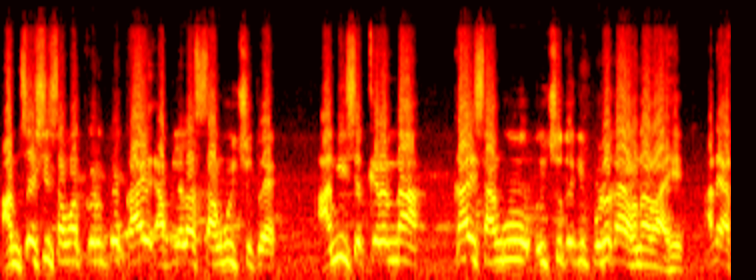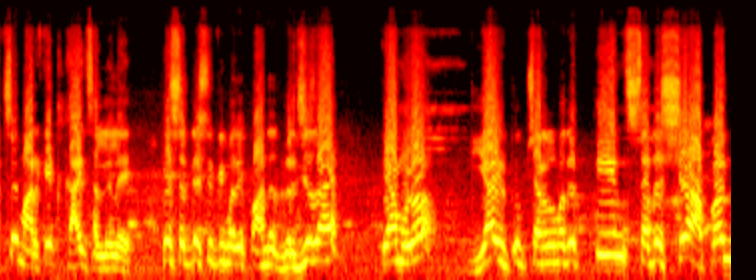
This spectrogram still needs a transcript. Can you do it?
आमच्याशी संवाद करून तो काय आपल्याला सांगू इच्छितोय आम्ही शेतकऱ्यांना काय सांगू इच्छितो की पुढे काय होणार आहे? आणि आजचं मार्केट काय चाललेलं आहे? हे सद्यस्थितीमध्ये पाहणं गरजेचं आहे. त्यामुळं या युट्यूब चॅनलमध्ये तीन सदस्य आपण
